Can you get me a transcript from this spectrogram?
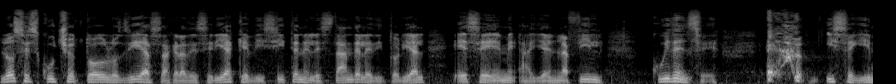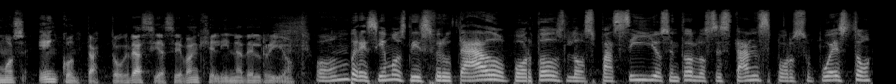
los escucho todos los días. Agradecería que visiten el stand de la editorial SM allá en la FIL. Cuídense. y seguimos en contacto. Gracias, Evangelina del Río. Hombre, sí hemos disfrutado por todos los pasillos, en todos los stands, por supuesto,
